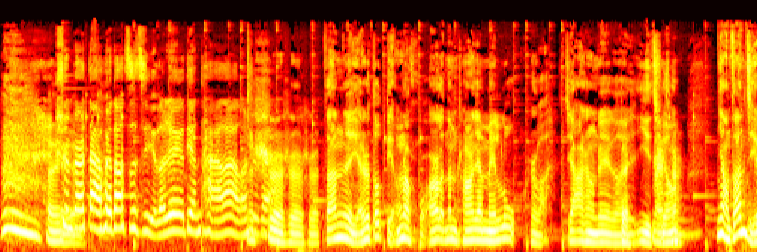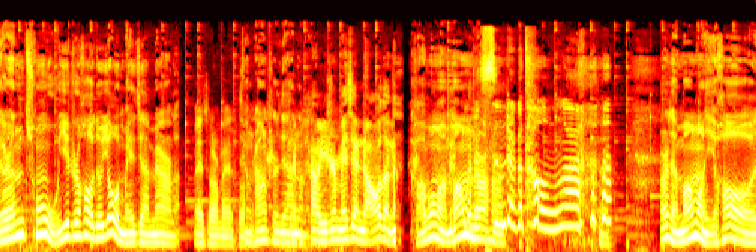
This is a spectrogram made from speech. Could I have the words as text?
顺便带回到自己的这个电台来了，是吧？是是是，咱这也是都顶着火了，那么长时间没录，是吧？加上这个疫情，你想咱几个人从五一之后就又没见面了，没错没错，挺长时间的了，还有一直没见着的呢。可不嘛？萌萌这儿，心这个疼啊！而且萌萌以后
